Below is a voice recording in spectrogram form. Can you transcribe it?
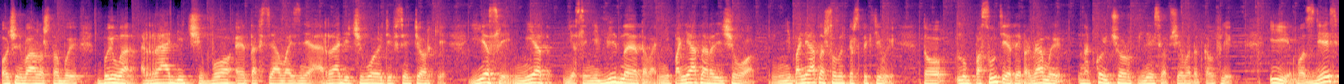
очень важно, чтобы было ради чего эта вся возня, ради чего эти все терки. Если нет, если не видно этого, непонятно ради чего, непонятно, что за перспективы, то, ну, по сути этой программы, на кой черт лезть вообще в этот конфликт? И вот здесь,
